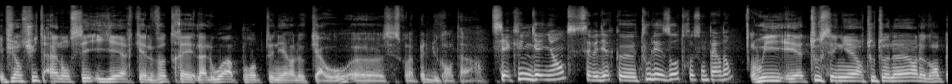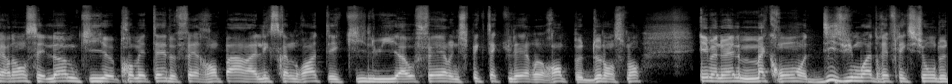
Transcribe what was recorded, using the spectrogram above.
Et puis ensuite, annoncer hier qu'elle voterait la loi pour obtenir le chaos. Euh, c'est ce qu'on appelle du grand art. S'il n'y a qu'une gagnante, ça veut dire que tous les autres sont perdants? Oui, et à tout seigneur, tout honneur, le grand perdant, c'est l'homme qui promettait de faire rempart à l'extrême droite et qui lui a offert une spectaculaire rampe de lancement. Emmanuel Macron, 18 mois de réflexion, de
